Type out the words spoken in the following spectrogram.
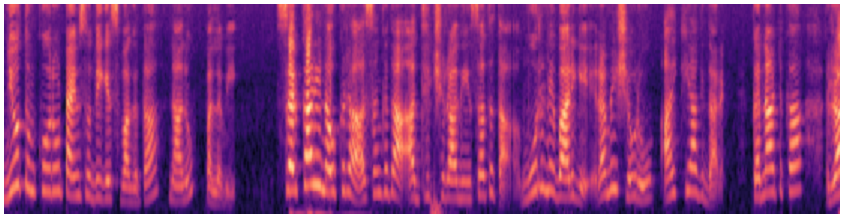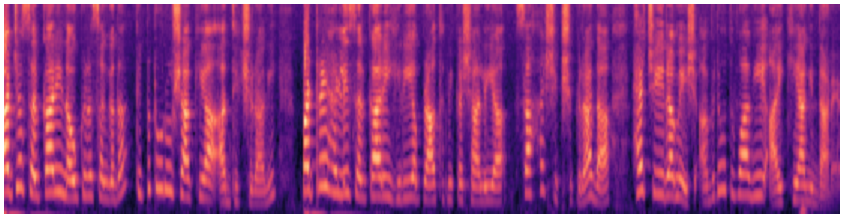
New Tumakuru time ಸುದ್ದಿಗೆ ಸ್ವಾಗತ. ನಾನು ಪಲ್ಲವಿ. ಸರ್ಕಾರಿ ನೌಕರ ಸಂಘದ ಅಧ್ಯಕ್ಷರಾಗಿ ಸತತ ಮೂರನೇ ಬಾರಿಗೆ ರಮೇಶ್ ಅವರು ಆಯ್ಕೆಯಾಗಿದ್ದಾರೆ. ಕರ್ನಾಟಕ ರಾಜ್ಯ ಸರ್ಕಾರಿ ನೌಕರ ಸಂಘದ ತಿಪಟೂರು ಶಾಖೆಯ ಅಧ್ಯಕ್ಷರಾಗಿ ಪಟ್ರೇಹಳ್ಳಿ ಸರ್ಕಾರಿ ಹಿರಿಯ ಪ್ರಾಥಮಿಕ ಶಾಲೆಯ ಸಹ ಶಿಕ್ಷಕರಾದ ಎಚ್ ಇ ರಮೇಶ್ ಅವಿರೋಧವಾಗಿ ಆಯ್ಕೆಯಾಗಿದ್ದಾರೆ.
